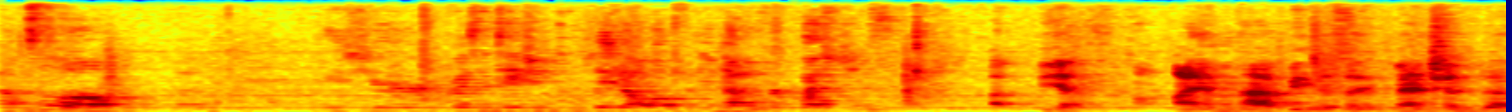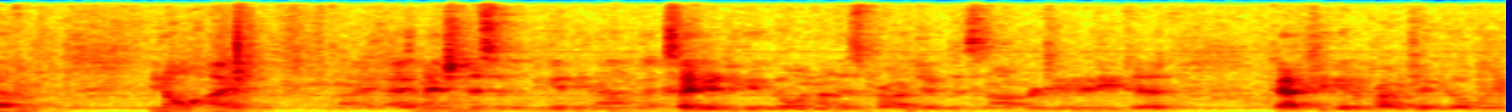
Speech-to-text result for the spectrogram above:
Council, I'll- is your presentation complete? I'll open it up for questions. Uh, Yeah, I am happy, as I mentioned, um, you know, I, I- I mentioned this at the beginning, I'm excited to get going on this project. It's an opportunity to, to actually get a project going,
